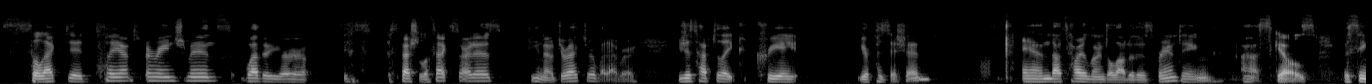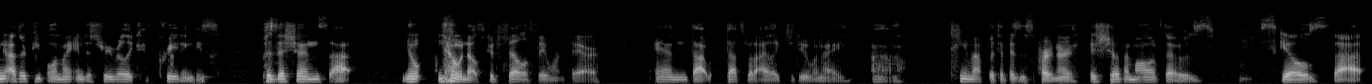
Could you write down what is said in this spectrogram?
selected plant arrangements, whether you're a special effects artist, you know, director, whatever. You just have to like create your position. And that's how I learned a lot of those branding uh, skills was seeing other people in my industry really creating these positions that no no one else could fill if they weren't there. And that that's what I like to do when I uh, team up with a business partner is show them all of those skills that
